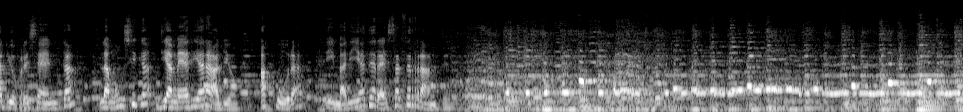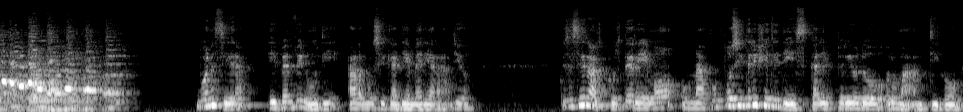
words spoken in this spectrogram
Radio presenta la musica di Ameria Radio, a cura di Maria Teresa Ferrante. Buonasera e benvenuti alla musica di Ameria Radio. Questa sera ascolteremo una compositrice tedesca del periodo romantico,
